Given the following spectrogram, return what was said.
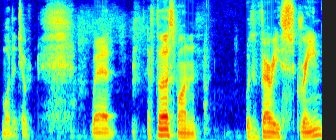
more dead children. Where the first one was very scream,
